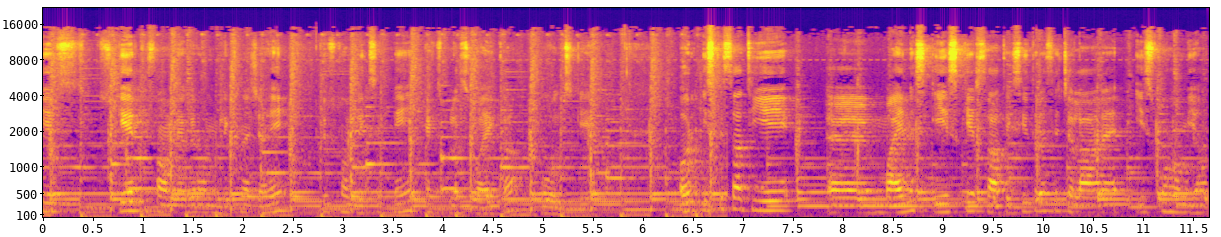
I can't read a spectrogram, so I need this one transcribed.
کے اسکیئر کے فارم میں اگر ہم لکھنا چاہیں تو اس کو ہم لکھ سکتے ہیں ایکس پلس وائی کا ہول اسکیئر اور اس کے ساتھ یہ مائنس اے اسکیئر ساتھ اسی طرح سے چلا آ رہا ہے۔ اس کو ہم یہاں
